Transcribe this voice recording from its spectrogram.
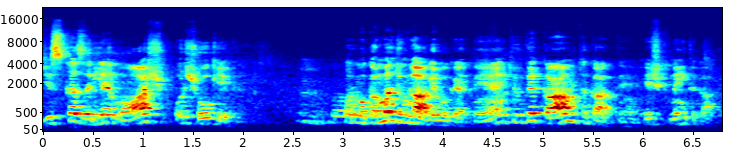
جس کا ذریعہ معاش اور شوق ایک ہے اور مکمل جملہ آگے وہ کہتے ہیں کیونکہ کام تھکاتے ہیں عشق نہیں تھکاتا.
